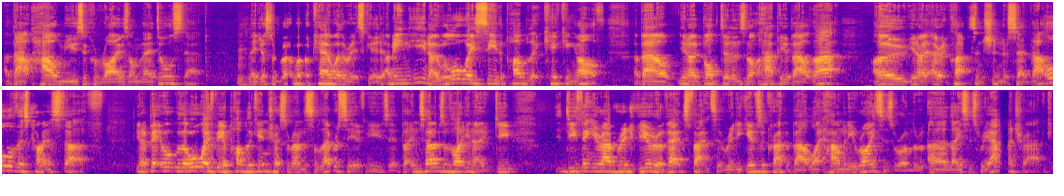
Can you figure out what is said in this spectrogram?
about how music arrives on their doorstep. Mm-hmm. They just care whether it's good. I mean, you know, we'll always see the public kicking off about, you know, Bob Dylan's not happy about that. Oh, you know, Eric Clapton shouldn't have said that. All of this kind of stuff you know, there'll always be a public interest around the celebrity of music. But in terms of like, you know, do you, do you think your average viewer of X Factor really gives a crap about like how many writers were on the uh, latest Rihanna track,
